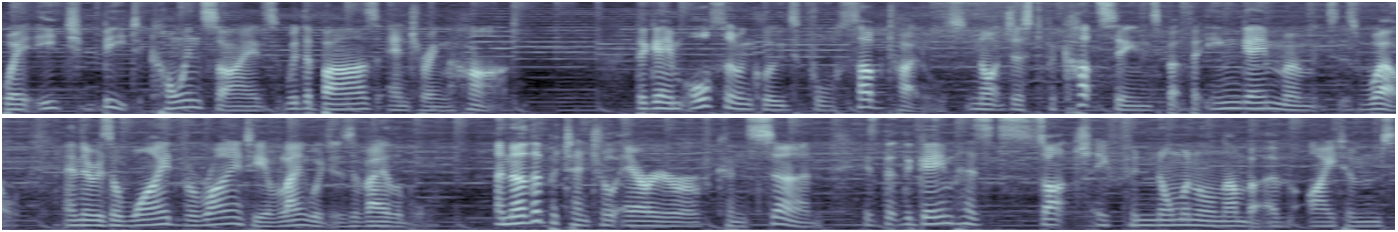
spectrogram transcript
where each beat coincides with the bars entering the heart. The game also includes full subtitles, not just for cutscenes but for in-game moments as well, and there is a wide variety of languages available. Another potential area of concern is that the game has such a phenomenal number of items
